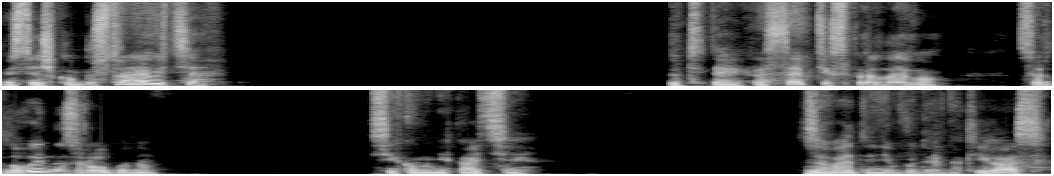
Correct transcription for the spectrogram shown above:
Містечко обустраюється. Тут іде якраз септик з приливу, свердловина зроблена. Всі комунікації заведені в будинок. І газ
